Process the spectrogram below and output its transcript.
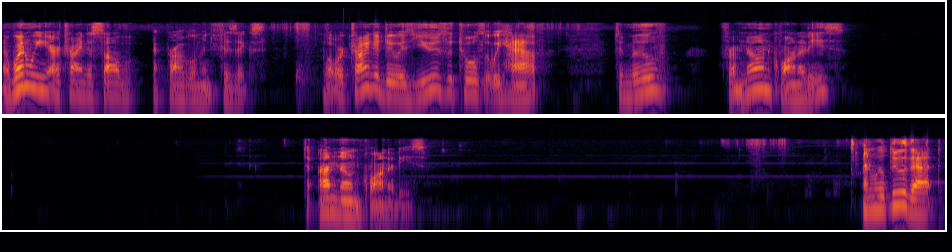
Now when we are trying to solve a problem in physics, what we're trying to do is use the tools that we have to move from known quantities to unknown quantities. And we'll do that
